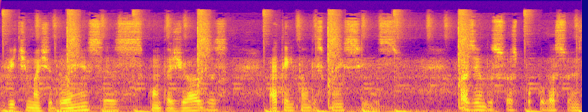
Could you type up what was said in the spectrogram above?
vítimas de doenças contagiosas até então desconhecidas, fazendo suas populações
